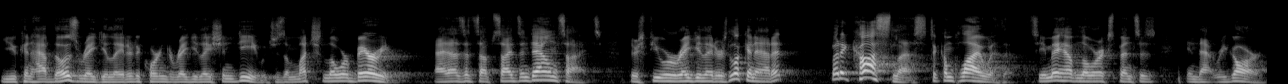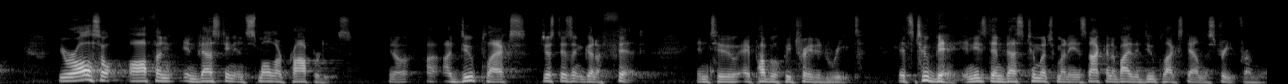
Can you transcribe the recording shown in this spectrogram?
you can have those regulated according to Regulation D, which is a much lower barrier. That has its upsides and downsides. There's fewer regulators looking at it, but it costs less to comply with it. So you may have lower expenses in that regard. You're also often investing in smaller properties. You know, a, a duplex just isn't going to fit into a publicly traded REIT. It's too big. It needs to invest too much money. It's not going to buy the duplex down the street from you.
